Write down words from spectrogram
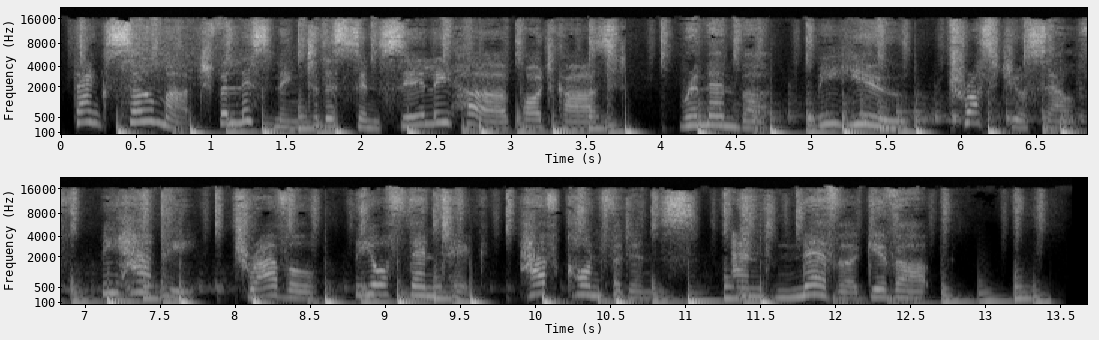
Thanks so much for listening to the Sincerely Her podcast. Remember, be you, trust yourself, be happy, travel, be authentic, have confidence, and never give up.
